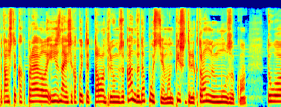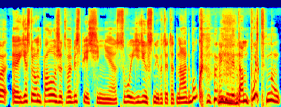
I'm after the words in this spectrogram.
Потому что, как правило, я не знаю, если какой-то талантливый музыкант, да, допустим, он пишет электронную музыку, то э, если он положит в обеспечение свой единственный вот этот ноутбук или там пульт, ну,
